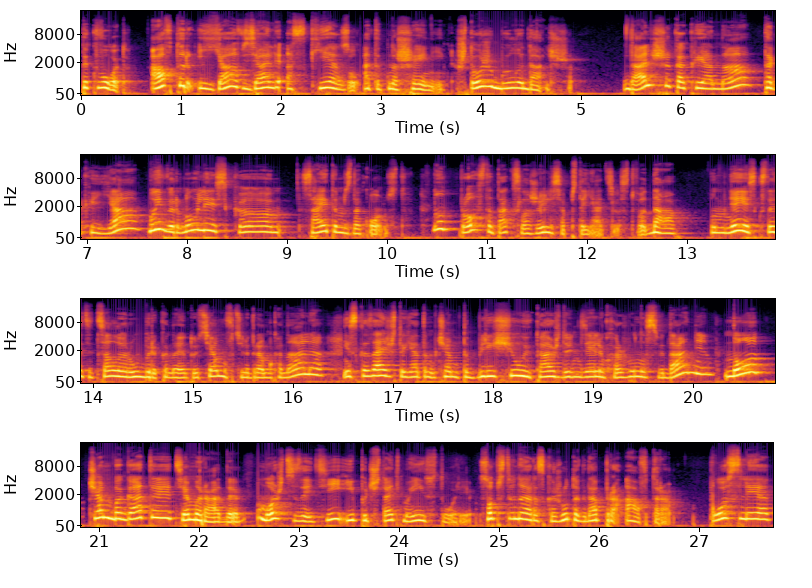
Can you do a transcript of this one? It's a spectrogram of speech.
Так вот, автор и я взяли аскезу от отношений. Что же было дальше? Дальше, как и она, так и я, мы вернулись к сайтам знакомств. Ну, просто так сложились обстоятельства. Да, у меня есть, кстати, целая рубрика на эту тему в телеграм-канале. Не сказать, что я там чем-то блещу и каждую неделю хожу на свидание, но чем богатые, тем и рады. Можете зайти и почитать мои истории. Собственно, расскажу тогда про автора. После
